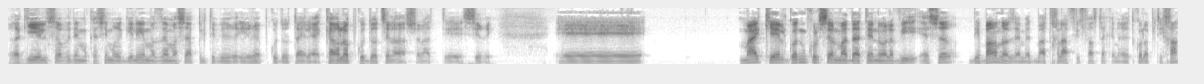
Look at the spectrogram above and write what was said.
רגיל שעובד עם מקשים רגילים, אז זה מה ש Apple TV יראה הפקודות האלה, העיקר לא הפקודות של השלט אה, סירי. אה, מייקל, קודם כל שואל מה דעתנו על ה-V10, דיברנו על זה באמת בהתחלה, פספסת כנראה את כל הפתיחה.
